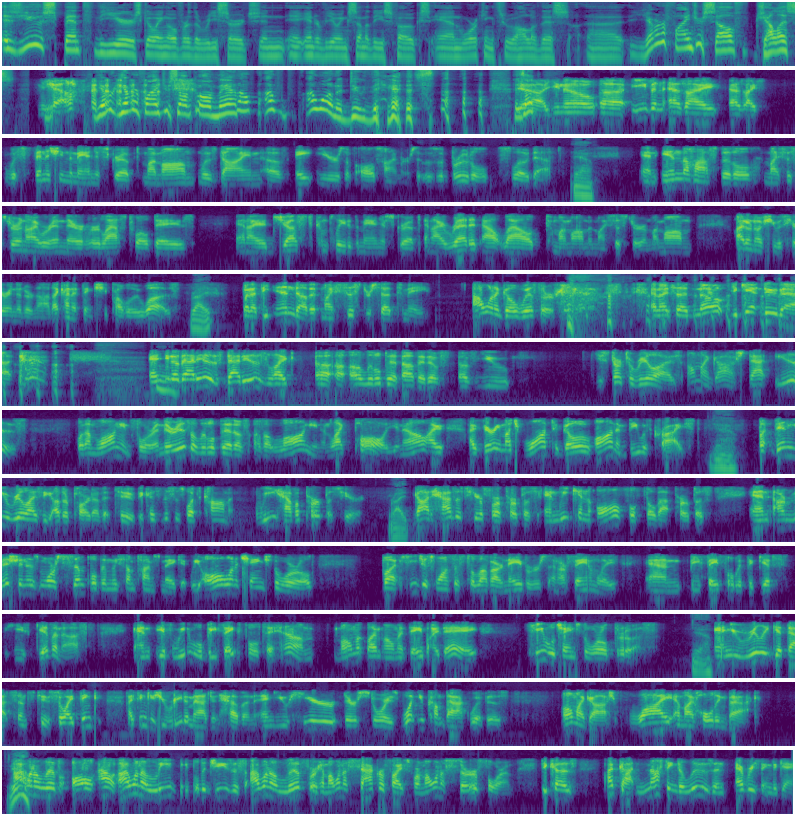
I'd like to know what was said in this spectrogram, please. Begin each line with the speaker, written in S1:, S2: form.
S1: as you spent the years going over the research and interviewing some of these folks and working through all of this, uh, you ever find yourself jealous?
S2: Yeah.
S1: you ever you ever find yourself going, man, I I, I want to do this?
S2: yeah, that... you know, uh, even as I as I was finishing the manuscript, my mom was dying of eight years of Alzheimer's. It was a brutal, slow death.
S1: Yeah.
S2: In the hospital, my sister and I were in there her last 12 days, and I had just completed the manuscript, and I read it out loud to my mom and my sister. And my mom, I don't know if she was hearing it or not. I kind of think she probably was.
S1: Right.
S2: But at the end of it, my sister said to me, I want to go with her. and I said, no, you can't do that. and you know that is that is like a, a little bit of it of of you you start to realize, oh my gosh, that is what I'm longing for. And there is a little bit of, of a longing. And like Paul, you know, I, I very much want to go on and be with Christ.
S1: Yeah.
S2: But then you realize the other part of it too, because this is what's common. We have a purpose here.
S1: Right.
S2: God has us here for a purpose, and we can all fulfill that purpose. And our mission is more simple than we sometimes make it. We all want to change the world, but he just wants us to love our neighbors and our family and be faithful with the gifts he's given us. And if we will be faithful to him moment by moment, day by day, he will change the world through us.
S1: Yeah.
S2: And you really get that sense too. So I think I think as you read Imagine Heaven and you hear their stories, what you come back with is, oh my gosh, why am I holding back? Yeah. I want to live all out. I want to lead people to Jesus. I want to live for Him. I want to sacrifice for Him. I want to serve for Him because I've got nothing to lose and everything to gain.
